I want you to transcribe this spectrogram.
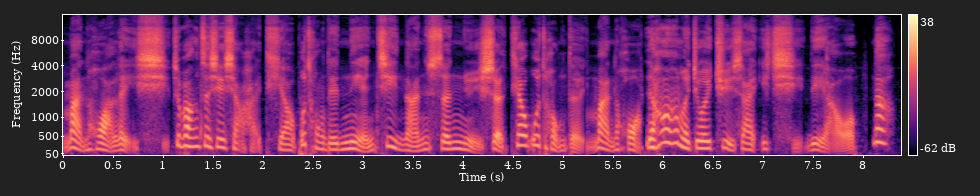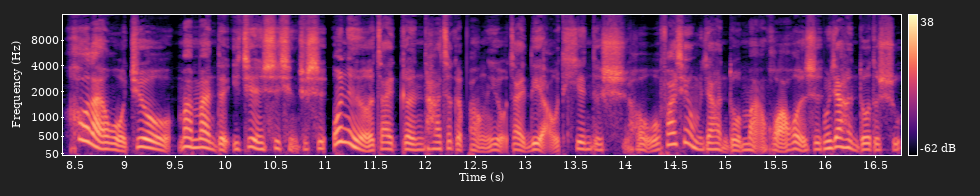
漫画类就帮这些小孩挑不同的年纪，男生女生挑不同的漫画，然后他们就会聚在一起聊。那后来我就慢慢的一件事情，就是我女儿在跟她这个朋友在聊天的时候，我发现我们家很多漫画，或者是我们家很多的书，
